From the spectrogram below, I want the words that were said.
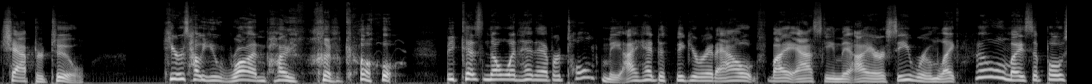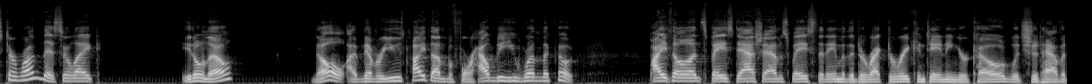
chapter two. Here's how you run Python code because no one had ever told me. I had to figure it out by asking the IRC room, like, how am I supposed to run this? They're like, you don't know? No, I've never used Python before. How do you run the code? Python space dash m space, the name of the directory containing your code, which should have a,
